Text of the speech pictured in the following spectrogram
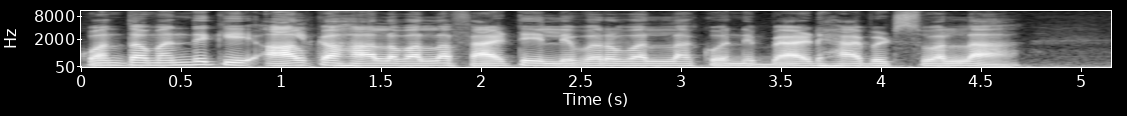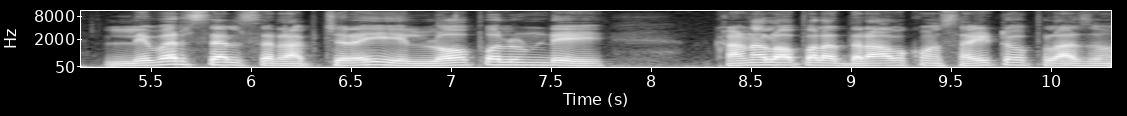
కొంతమందికి ఆల్కహాల్ వల్ల ఫ్యాటీ లివర్ వల్ల కొన్ని బ్యాడ్ హ్యాబిట్స్ వల్ల లివర్ సెల్స్ రప్చర్ అయ్యి లోపలుండే కణలోపల ద్రావకం సైటోప్లాజం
